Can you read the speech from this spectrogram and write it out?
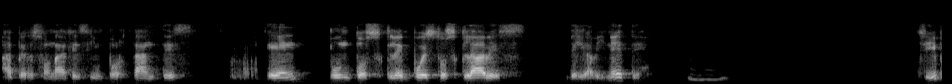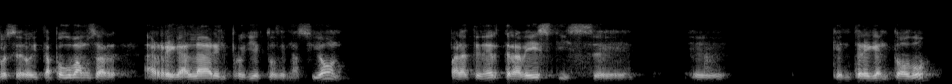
a personajes importantes en puntos, puestos claves del gabinete. Sí, pues hoy tampoco vamos a, regalar el proyecto de nación para tener travestis eh, eh, que entreguen todo.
